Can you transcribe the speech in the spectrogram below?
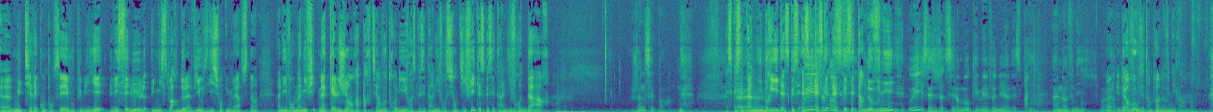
Euh, multi-récompensé, vous publiez Les cellules, une histoire de la vie aux éditions Humer. C'est un, livre magnifique, mais à quel genre appartient votre livre? Est-ce que c'est un livre scientifique? Est-ce que c'est un livre d'art? Je ne sais pas. Est-ce que c'est un hybride? Est-ce que c'est est -ce est un ovni? Oui, c'est le mot qui m'est venu à l'esprit. Un ovni. et d'ailleurs, vous, vous êtes un peu un ovni quand même. Hein.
